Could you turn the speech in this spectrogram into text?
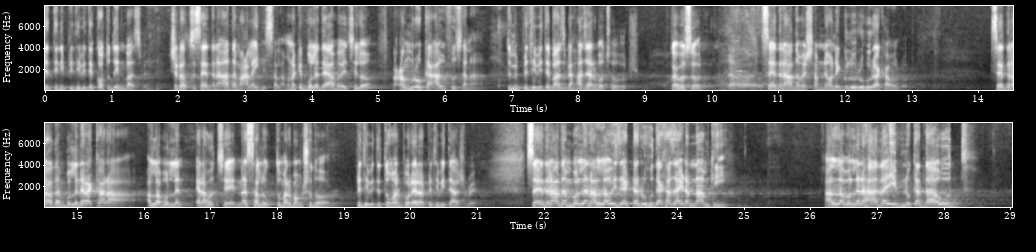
যে তিনি পৃথিবীতে কতদিন বাঁচবেন? সেটা হচ্ছে সাইদানা আদম আলাইহিসাল্লাম ওনাকে বলে দেওয়া হয়েছিল অমরুকা আলফুসানা, তুমি পৃথিবীতে বাঁচবে হাজার বছর। কয় বছর? সৈয়দনা আদমের সামনে অনেকগুলো রুহু রাখা হলো। সৈয়দনা আদম বললেন, এরা কারা? আল্লাহ বললেন, এরা হচ্ছে না সালুক তোমার বংশধর। পৃথিবীতে তোমার পর এরা পৃথিবীতে আসবে। সৈয়দনা আদম বললেন, আল্লাহ, ওই যে একটা রুহু দেখা যায়, এটার নাম কি? আল্লাহ বললেন হাদা ইবনুকা দাউদ।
